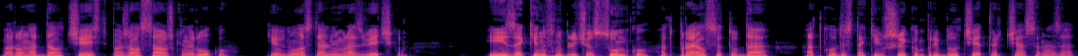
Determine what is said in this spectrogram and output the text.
Барон отдал честь, пожал Саушкин руку, кивнул остальным разведчикам и, закинув на плечо сумку, отправился туда, откуда с таким шиком прибыл четверть часа назад.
